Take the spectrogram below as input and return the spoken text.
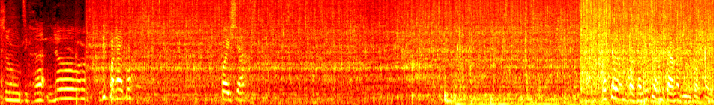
सुङ्ची खा लो दि पठाएको पैसा। कसरी पर्छ नि त्यो अनुसारमा दिनुपर्छ यो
